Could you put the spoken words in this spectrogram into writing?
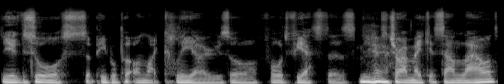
the exhausts that people put on like Clios or Ford Fiestas yeah, to try and make it sound loud.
